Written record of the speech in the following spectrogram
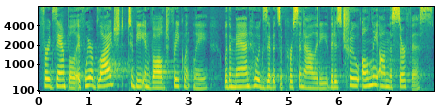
for example, if we're obliged to be involved frequently with a man who exhibits a personality that is true only on the surface,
